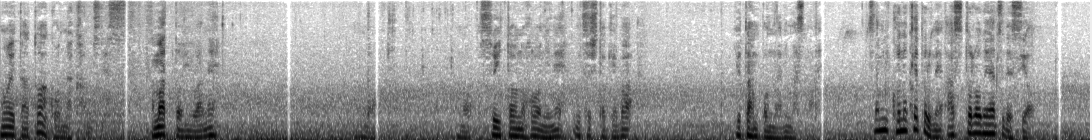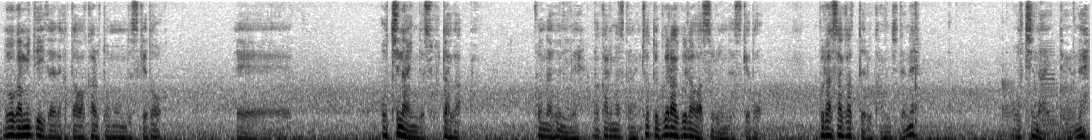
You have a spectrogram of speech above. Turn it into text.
燃えた後はこんな感じです。余ったお湯はね、水筒の方にね、移しとけば湯たんぽになりますので。ちなみにこのケトルね、アストロのやつですよ。動画見ていただいた方はわかると思うんですけど、えー、落ちないんです、蓋が。こんな風にね、わかりますかね。ちょっとグラグラはするんですけど、ぶら下がってる感じでね、落ちないというね、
